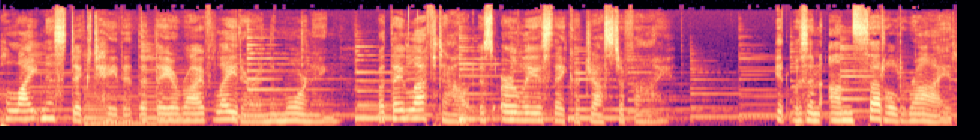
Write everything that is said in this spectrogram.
Politeness dictated that they arrive later in the morning, but they left out as early as they could justify. It was an unsettled ride,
